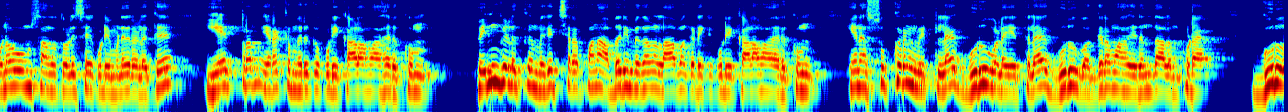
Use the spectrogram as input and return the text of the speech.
உணவும் சார்ந்த தொழில் செய்யக்கூடிய மனிதர்களுக்கு ஏற்றம் இறக்கம் இருக்கக்கூடிய காலமாக இருக்கும். பெண்களுக்கு மிகச்சிறப்பான அபரிமிதமான லாபம் கிடைக்கக்கூடிய காலமாக இருக்கும். ஏன்னா சுக்கரன் வீட்டில் குரு வலயத்தில் குரு வக்ரமாக இருந்தாலும் கூட குரு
